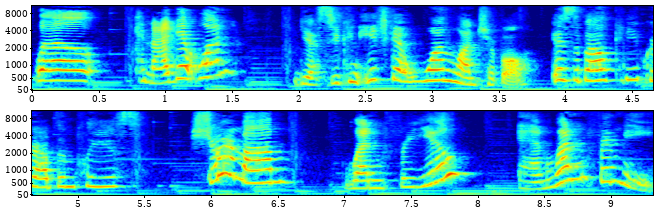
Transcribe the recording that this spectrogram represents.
well, can I get one? Yes, you can each get one Lunchable. Isabel, can you grab them, please? Sure, Mom. One for you and one for me.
